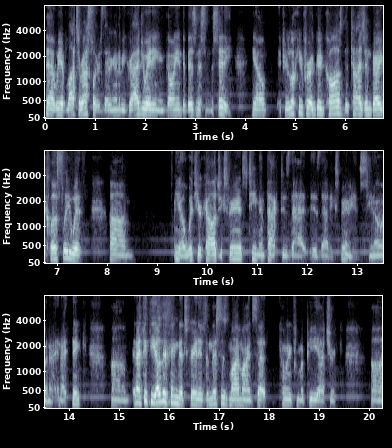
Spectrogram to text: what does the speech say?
that we have lots of wrestlers that are going to be graduating and going into business in the city. You know, if you're looking for a good cause that ties in very closely with, um, you know with your college experience team impact is that is that experience you know and, and i think um, and i think the other thing that's great is and this is my mindset coming from a pediatric uh,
